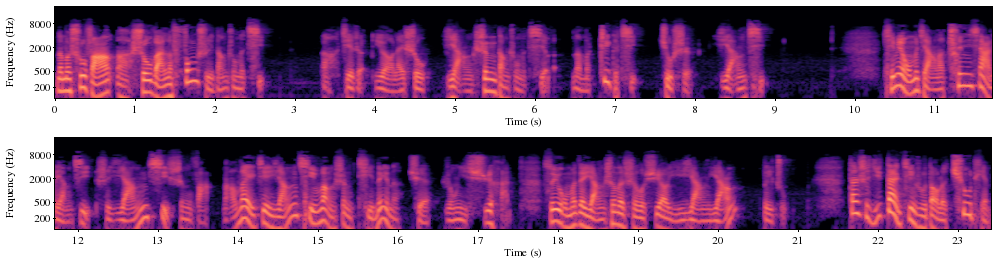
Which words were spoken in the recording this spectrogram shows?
那么书房啊，收完了风水当中的气，啊，接着又要来收养生当中的气了。那么这个气就是阳气。前面我们讲了，春夏两季是阳气生发，啊，外界阳气旺盛，体内呢却容易虚寒，所以我们在养生的时候需要以养阳为主。但是，一旦进入到了秋天，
